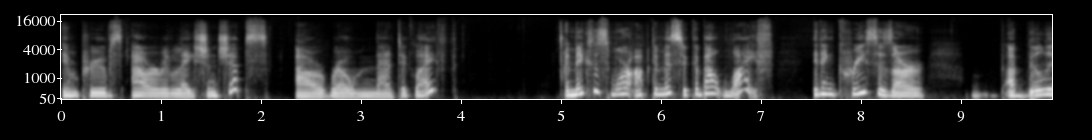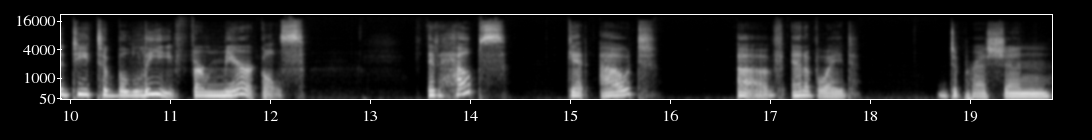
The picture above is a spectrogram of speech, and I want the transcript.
improves our relationships, our romantic life. It makes us more optimistic about life. It increases our ability to believe for miracles. It helps get out of and avoid depression,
